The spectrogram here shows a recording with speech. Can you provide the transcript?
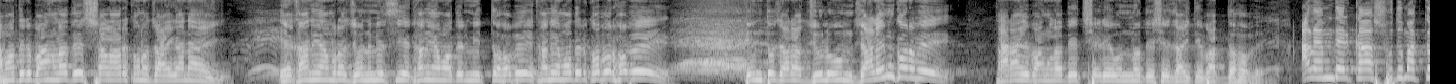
আমাদের বাংলাদেশ ছাড়ার কোনো জায়গা নাই। এখানে আমরা জন্মেছি, এখানে আমাদের মৃত্যু হবে, এখানে আমাদের কবর হবে। কিন্তু যারা জুলুম, জালেম করবে, তারাই বাংলাদেশ ছেড়ে অন্য দেশে যাইতে বাধ্য হবে। আলেমদের কাজ শুধুমাত্র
